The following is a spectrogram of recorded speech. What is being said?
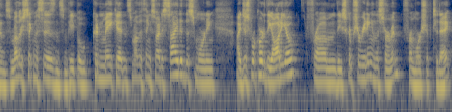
and some other sicknesses and some people who couldn't make it and some other things. So I decided this morning I just recorded the audio from the scripture reading and the sermon from worship today.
